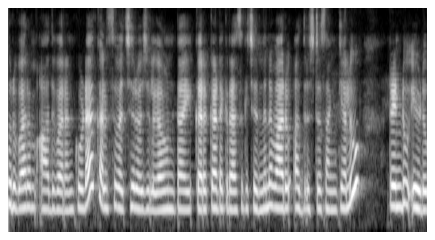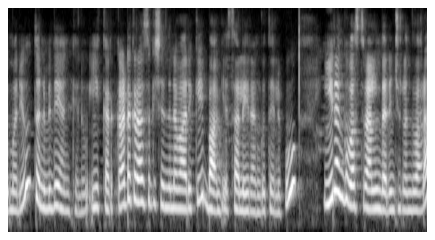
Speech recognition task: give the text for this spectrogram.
గురువారం ఆదివారం కూడా కలిసి వచ్చే రోజులుగా ఉంటాయి. కర్కాటక రాశికి చెందిన వారు అదృష్ట సంఖ్యలు రెండు ఏడు మరియు తొమ్మిది అంకెలు. ఈ కర్కాటక రాశికి చెందిన వారికి భాగ్యశాలి రంగు తెలుపు. ఈ రంగు వస్త్రాలను ధరించడం ద్వారా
